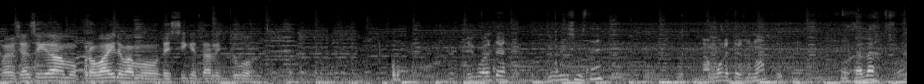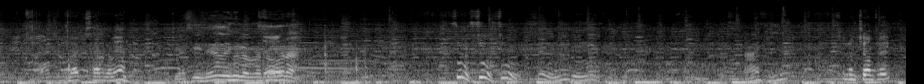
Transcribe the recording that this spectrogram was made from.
Bueno, ya enseguida vamos a probar y le vamos a decir qué tal estuvo. ¿Sí, Walter? ¿Qué dice usted? Amor, ¿este eso no? Ojalá. Ojalá que salga bien. Que así sea, dijo la profesora. Su, su, su. Su, amigo, no. Ah, sí. ¿Es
